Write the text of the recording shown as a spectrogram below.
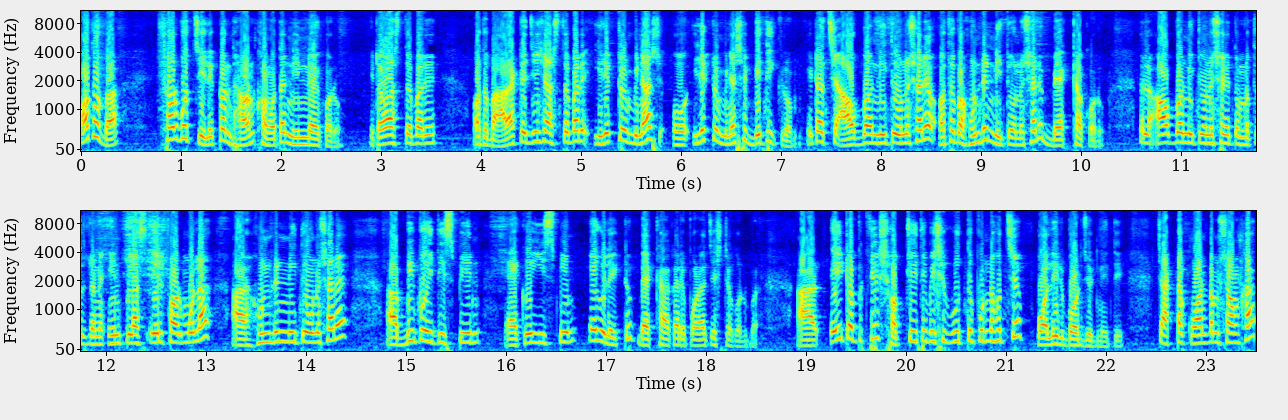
অথবা সর্বোচ্চ ইলেকট্রন ধারণ ক্ষমতা নির্ণয় করো। এটাও আসতে পারে। অথবা আর একটা জিনিস আসতে পারে, ইলেকট্রন বিন্যাস ও ইলেকট্রন বিন্যাসের ব্যতিক্রম। এটা হচ্ছে আহ্বান নীতি অনুসারে অথবা হুন্ডের নীতি অনুসারে ব্যাখ্যা করো। তাহলে আহ্বান নীতি অনুসারে তোমরা তো জানো এন প্লাস এল ফর্মুলা আর হুন্ডের নীতি অনুসারে বিপরীত স্পিন একই স্পিন এগুলো একটু ব্যাখ্যা আকারে পড়ার চেষ্টা করবা। আর এই টপিক থেকে সবচেয়ে বেশি গুরুত্বপূর্ণ হচ্ছে পলির বর্জন নীতি। চারটা কোয়ান্টাম সংখ্যা,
